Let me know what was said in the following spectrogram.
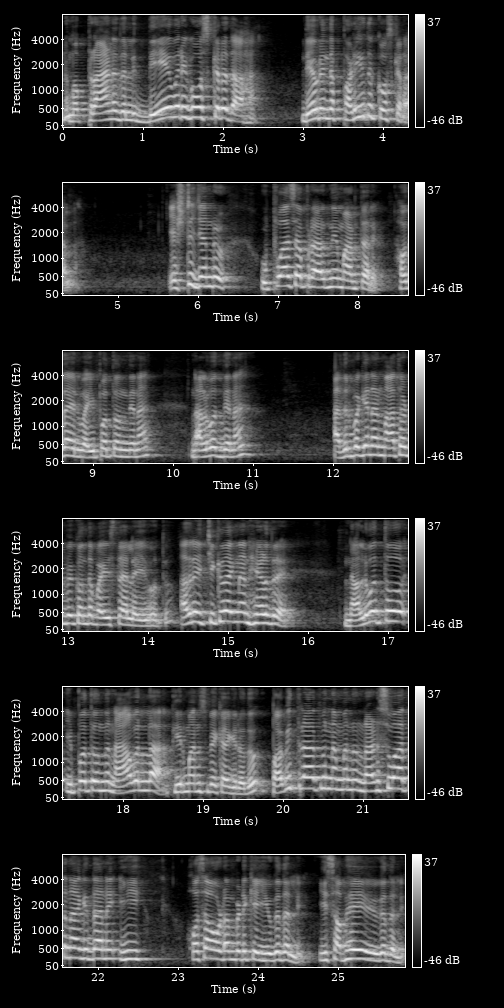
ನಮ್ಮ ಪ್ರಾಣದಲ್ಲಿ ದೇವರಿಗೋಸ್ಕರ ದಾಹ, ದೇವರಿಂದ ಪಡೆಯೋದಕ್ಕೋಸ್ಕರ ಅಲ್ಲ. ಎಷ್ಟು ಜನರು ಉಪವಾಸ ಪ್ರಾರ್ಥನೆ ಮಾಡ್ತಾರೆ, ಹೌದಾ ಇಲ್ವಾ? ಇಪ್ಪತ್ತೊಂದು ದಿನ ನಲ್ವತ್ತು ದಿನ? ಅದ್ರ ಬಗ್ಗೆ ನಾನು ಮಾತಾಡಬೇಕು ಅಂತ ಬಯಸ್ತಾ ಇಲ್ಲ ಇವತ್ತು. ಆದರೆ ಚಿಕ್ಕದಾಗಿ ನಾನು ಹೇಳಿದ್ರೆ, ನಲವತ್ತು, ಇಪ್ಪತ್ತೊಂದು ನಾವೆಲ್ಲ ತೀರ್ಮಾನಿಸಬೇಕಾಗಿರೋದು ಪವಿತ್ರಾತ್ಮ ನಮ್ಮನ್ನು ನಡೆಸುವ ಆತನಾಗಿದ್ದಾನೆ ಈ ಹೊಸ ಒಡಂಬಡಿಕೆ ಯುಗದಲ್ಲಿ, ಈ ಸಭೆಯ ಯುಗದಲ್ಲಿ.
